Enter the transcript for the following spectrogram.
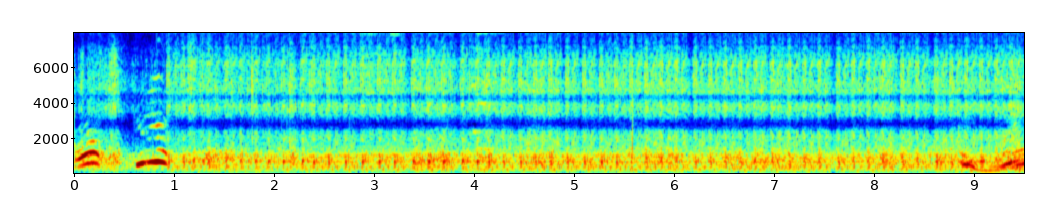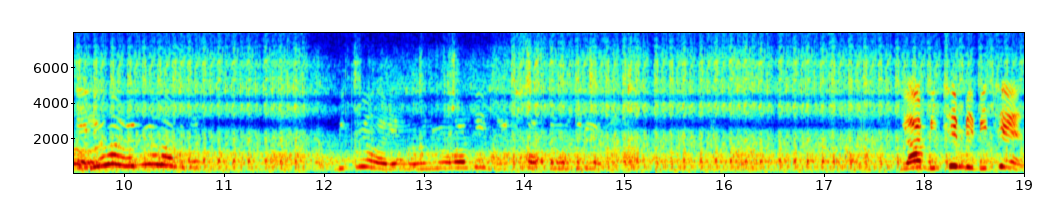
Aa geliyor. Alright. Geliyorlar ölmüyorlar bir de. Bitmiyorlar yani ölmüyorlar değil de 2 saattir öldürüyor. Ya bitin bir bitin.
